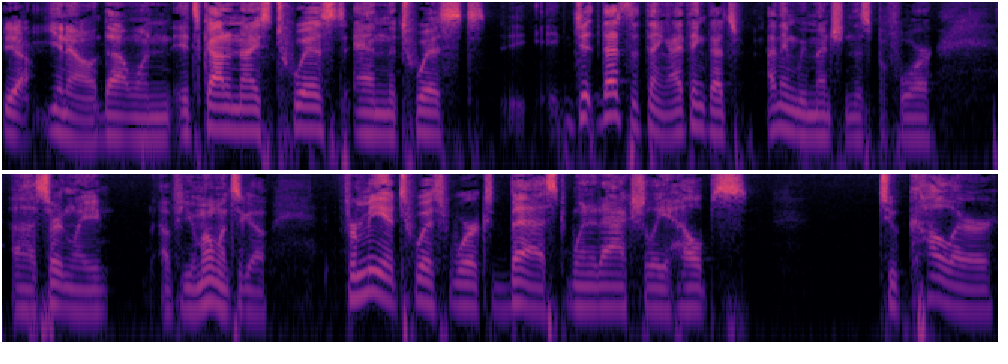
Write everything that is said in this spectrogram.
Yeah. you know that one. It's got a nice twist, and the twist. j- That's the thing. I think that's. I think we mentioned this before, uh, certainly a few moments ago. For me, a twist works best when it actually helps to color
